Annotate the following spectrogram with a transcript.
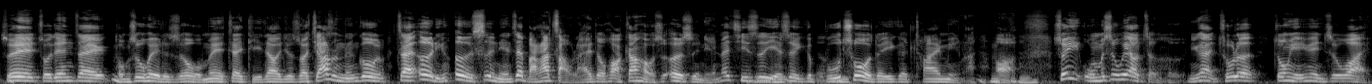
所以昨天在董事会的时候，我们也在提到，就是说，假使能够在二零二四年再把他找来的话，刚好是二十年，那其实也是一个不错的一个 timing 了啊。所以我们是会要整合。你看，除了中研院之外，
